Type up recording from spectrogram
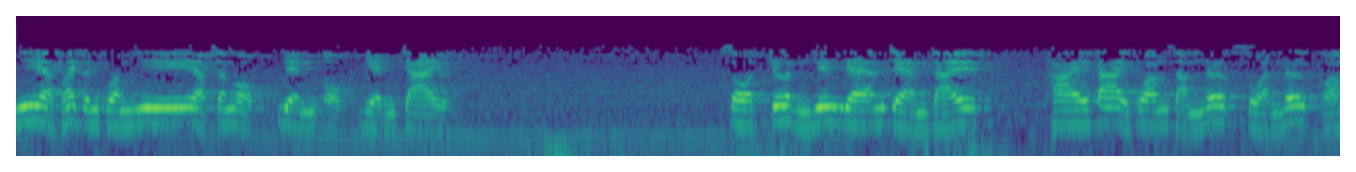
เงียบให้เป็นความเงียบสงบเย็นอกเย็นใจ สดชื่นยิ้มแย้มแจ่มใสภายใต้ความสำนึกส่วนลึกของ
